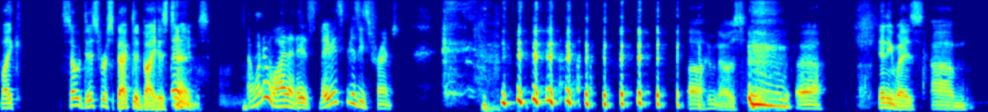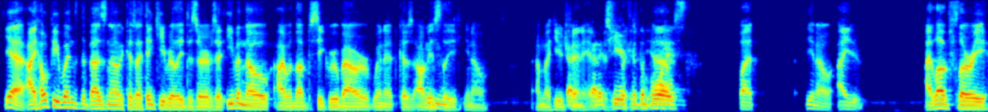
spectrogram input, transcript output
like so disrespected by his Yeah. teams. I wonder why that is. Maybe it's because he's French. Uh, who knows? Uh, Anyways, um, yeah, I hope he wins the Vezina because I think he really deserves it. Even though I would love to see Grubauer win it because obviously, you know, I'm a huge fan gotta, of him. gotta cheer for the boys. But you know, I I love Fleury.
